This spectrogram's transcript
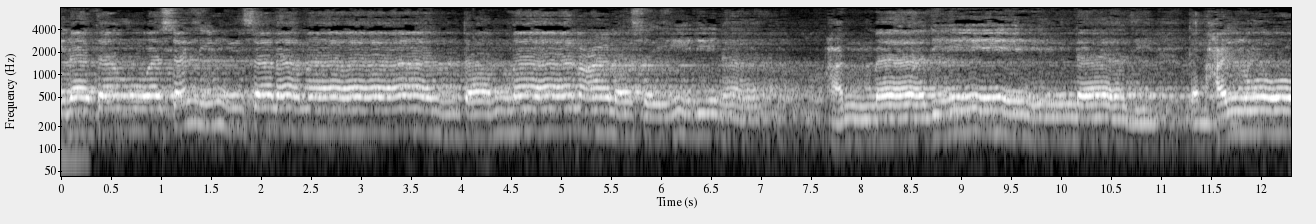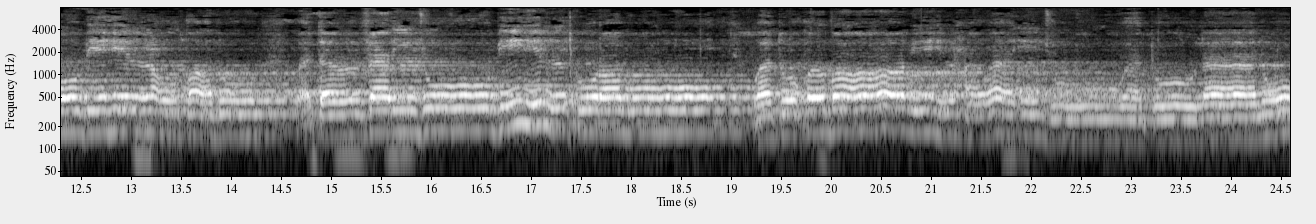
كاملة وسلم سلاما تاما على سيدنا محمد الذي تنحل به العقد وتنفرج به الكرب وتقضى به الحوائج وتنال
